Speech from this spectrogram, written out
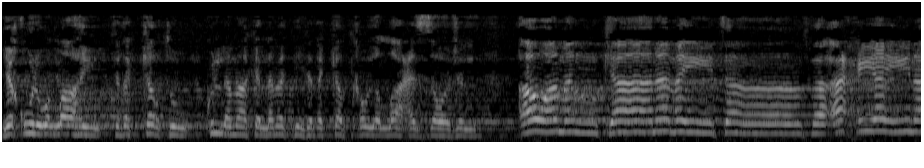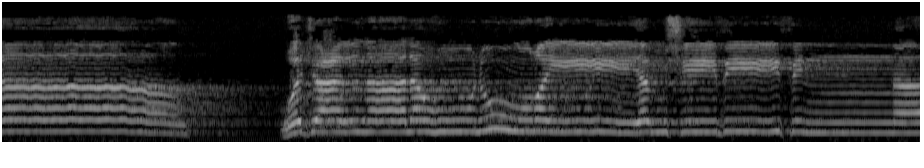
يقول والله تذكرت كلما كلمتني تذكرت قول الله عز وجل أومن كان ميتا فأحييناه وجعلنا له نورا يمشي به في الناس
